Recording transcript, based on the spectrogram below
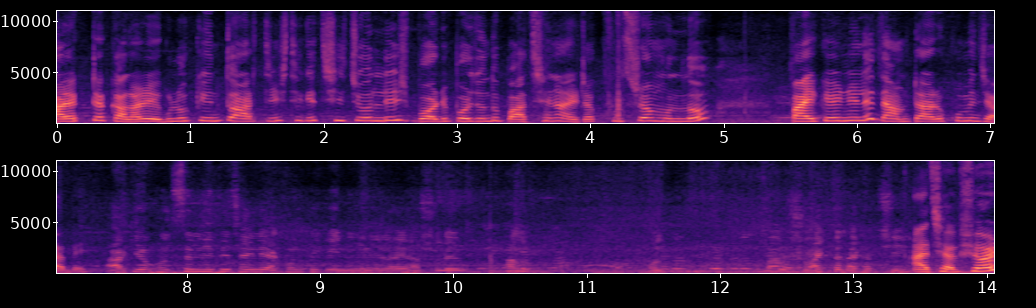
আরেকটা কালার এগুলো কিন্তু আটত্রিশ থেকে ছিচল্লিশ বডি পর্যন্ত পাচ্ছেন আর এটা খুচরা মূল্য। পাইকারি নিলে দামটা আরও কমে যাবে। আর কেউ হোলসেল নিতে চাইলে এখন থেকে নিয়ে নিলে আসলে ভালো। আচ্ছা ফিওর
